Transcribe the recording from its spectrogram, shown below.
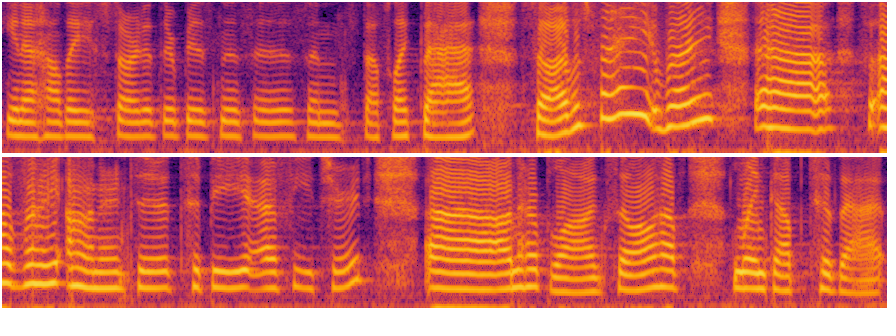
you know, how they started their businesses and stuff like that. So I was very, very, uh, very honored to, to be uh, featured uh, on her blog. So I'll have link up to that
